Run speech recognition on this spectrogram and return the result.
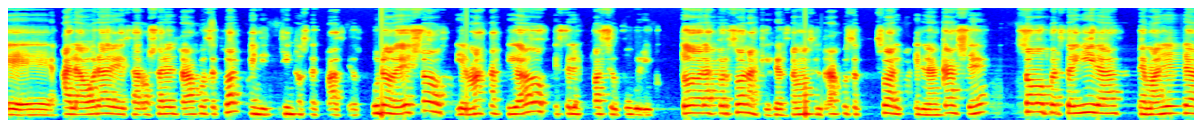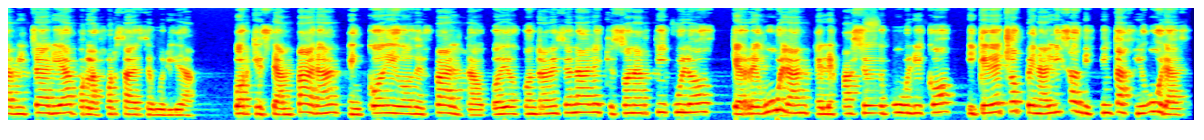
eh, a la hora de desarrollar el trabajo sexual en distintos espacios. Uno de ellos, y el más castigado, es el espacio público. Todas las personas que ejercemos el trabajo sexual en la calle somos perseguidas de manera arbitraria por la fuerza de seguridad porque se amparan en códigos de falta o códigos contravencionales, que son artículos que regulan el espacio público y que de hecho penalizan distintas figuras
